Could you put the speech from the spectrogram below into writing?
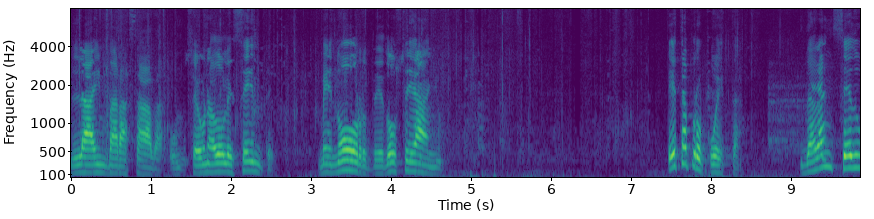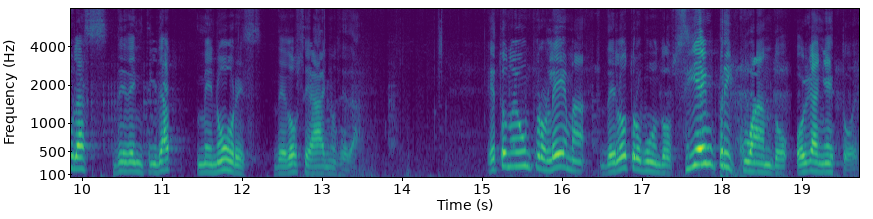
la embarazada, o sea, una adolescente menor de 12 años, esta propuesta darán cédulas de identidad menores de 12 años de edad. Esto no es un problema del otro mundo, siempre y cuando, oigan esto, eh,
